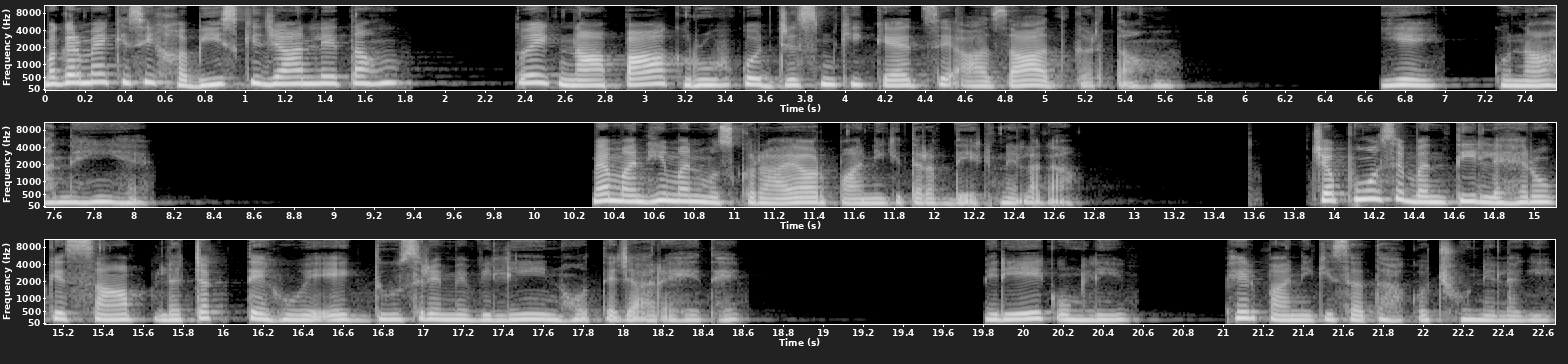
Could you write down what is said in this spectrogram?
मगर मैं किसी खबीस की जान लेता हूँ तो एक नापाक रूह को जिस्म की कैद से आज़ाद करता हूँ। ये गुनाह नहीं है। मैं मन ही मन मुस्कुराया और पानी की तरफ़ देखने लगा। चप्पुओं से बनती लहरों के सांप लचकते हुए एक दूसरे में विलीन होते जा रहे थे। मेरी एक उंगली फिर पानी की सतह को छूने लगी।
